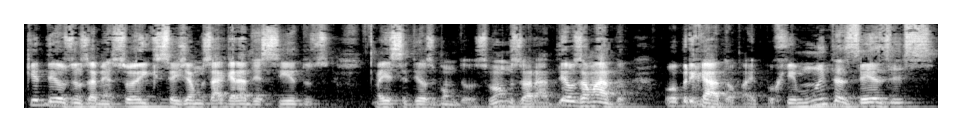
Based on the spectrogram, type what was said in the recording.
Que Deus nos abençoe e que sejamos agradecidos a esse Deus bondoso. Vamos orar. Deus amado, obrigado, Pai, porque muitas vezes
